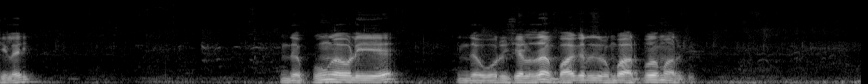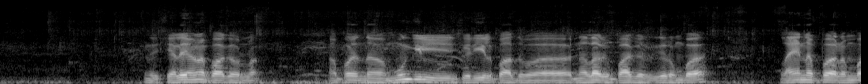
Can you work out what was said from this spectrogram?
சிலை. இந்த பூங்காவளியே இந்த ஒரு சிலை தான் பார்க்கறதுக்கு ரொம்ப அற்புதமாக இருக்குது இந்த சிலையை வேணால் பார்க்க வரலாம். அப்புறம் இந்த மூங்கில் செடிகள் பார்த்து நல்லா இருக்கும் பார்க்குறதுக்கு. ரொம்ப லைனப்பாக ரொம்ப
